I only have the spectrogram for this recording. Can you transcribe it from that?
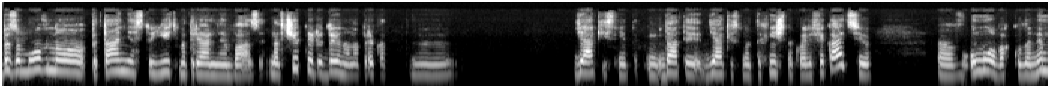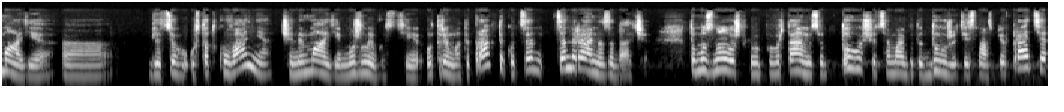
безумовно питання стоїть матеріальної бази. Навчити людину, наприклад, якісні дати якісну технічну кваліфікацію е, в умовах, коли немає е, для цього устаткування чи немає можливості отримати практику, це, це нереальна задача. Тому знову ж таки ми повертаємося до того, що це має бути дуже тісна співпраця е,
